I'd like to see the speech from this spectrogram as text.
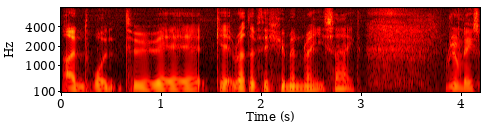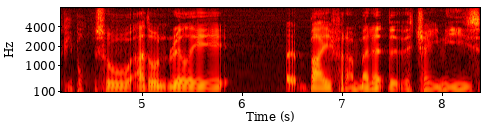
and want to uh, get rid of the Human Rights Act. Real nice people. So I don't really uh, buy for a minute that the Chinese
